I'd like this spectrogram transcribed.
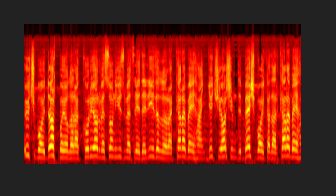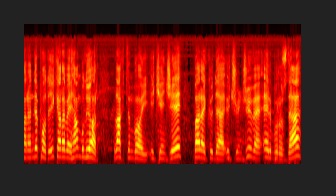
3 boy 4 boy olarak koruyor ve son 100 metreye de lider olarak Karabeyhan geçiyor. Şimdi 5 boy kadar Karabeyhan önde podayı Karabeyhan buluyor. Laktın Boy ikinci, Barakuda üçüncü ve Elburuz da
